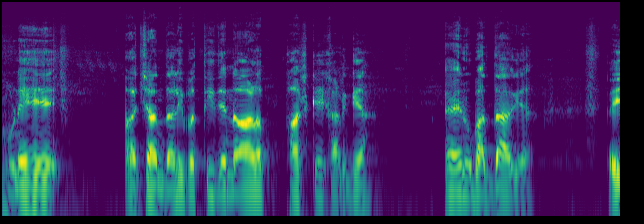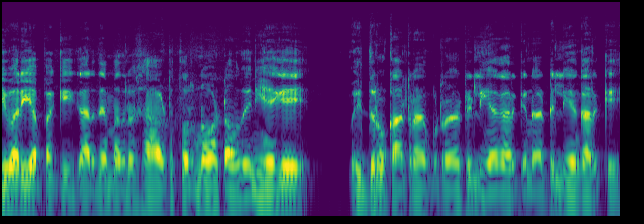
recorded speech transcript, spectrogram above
ਹੁਣ ਇਹ ਆ ਚੰਦ ਵਾਲੀ ਪੱਤੀ ਦੇ ਨਾਲ ਫਸ ਕੇ ਖੜ ਗਿਆ। ਐ ਨੂੰ ਵੱਧ ਆ ਗਿਆ। ਕਈ ਵਾਰੀ ਆਪਾਂ ਕੀ ਕਰਦੇ ਹਾਂ, ਮਤਲਬ ਸਾਫਟ ਤੁਰਨੋਂ ਹਟਾਉਂਦੇ ਨਹੀਂ ਹੈਗੇ। ਇਧਰੋਂ ਕਾਟਰਾਂ ਕੁਟਰਾਂ ਢਿੱਲੀਆਂ ਕਰਕੇ ਨਾ ਢਿੱਲੀਆਂ ਕਰਕੇ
